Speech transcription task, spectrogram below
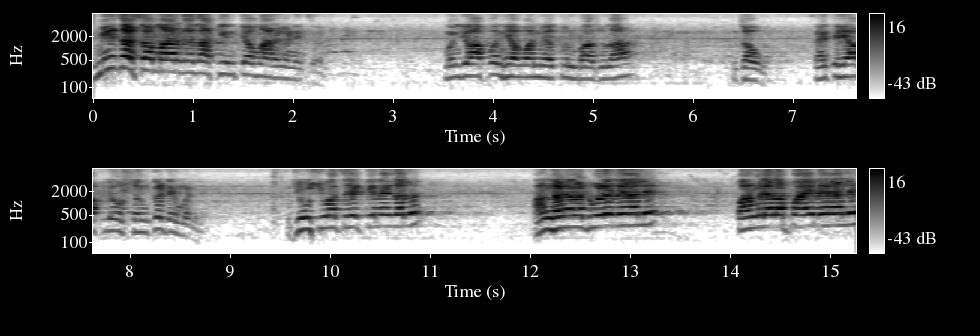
मी जसा मार्ग दाखीन त्या मार्गाने चल म्हणजे आपण ह्या वनव्यातून बाजूला जाऊ. नाही तर हे आपल्यावर संकट आहे म्हणे. जीवशिवाचं एक नाही झालं? आंधळ्याला डोळे नाही आले? पांगड्याला पाय नाही आले?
